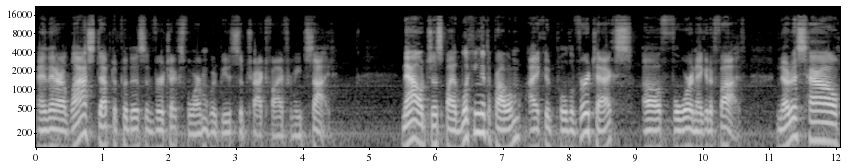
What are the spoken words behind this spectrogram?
And then our last step to put this in vertex form would be to subtract 5 from each side. Now, just by looking at the problem, I could pull the vertex of 4, negative 5. Notice how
